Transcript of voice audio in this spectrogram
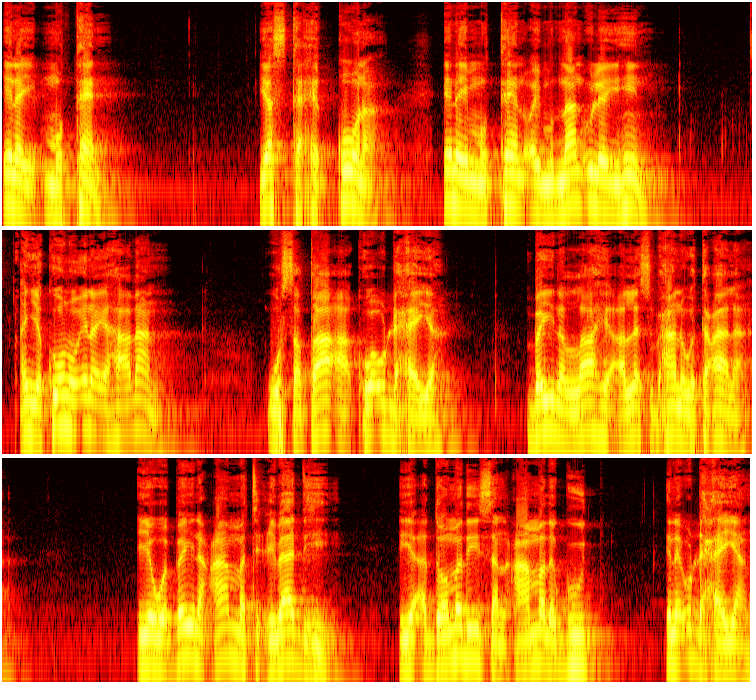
inay muteen. Yastaxiquuna inay muteen oo ay mudnaan u leeyihiin. An yakuunuu inay ahaadaan wasataa'a kuwa u dhaxeeya bayna allaahi alle subxaana wa tacaala iyo wa bayna caamati cibaadihi iyo addoommadiisan caamada guud inay u dhaxeeyaan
